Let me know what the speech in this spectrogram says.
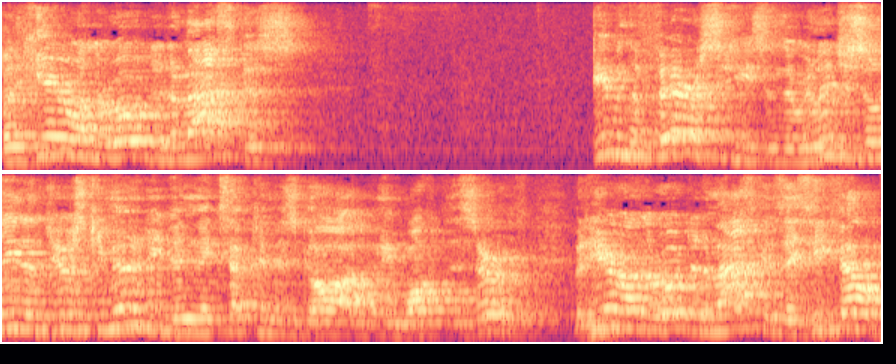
But here on the road to Damascus, even the Pharisees and the religious elite of the Jewish community didn't accept him as God when he walked this earth. But here on the road to Damascus, as he fell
